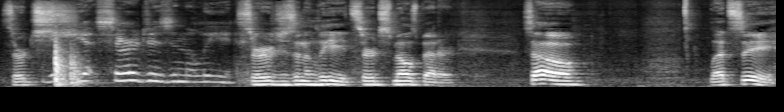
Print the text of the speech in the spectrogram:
Surge. Yeah, Surge is in the lead. Surge is in the lead. Surge smells better. So, let's see.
